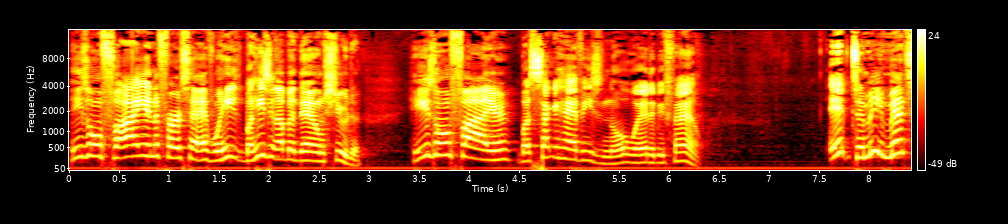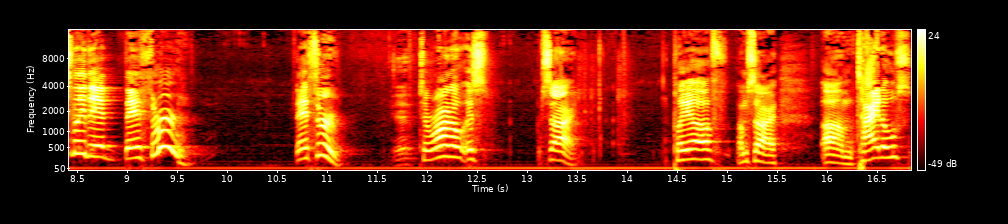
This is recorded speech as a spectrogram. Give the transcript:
He's on fire in the first half when he's, but he's an up and down shooter. He's on fire, but second half he's nowhere to be found. It to me mentally they're they're through. They're through. Yeah. Toronto is sorry. Playoff. I'm sorry. Um, titles.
